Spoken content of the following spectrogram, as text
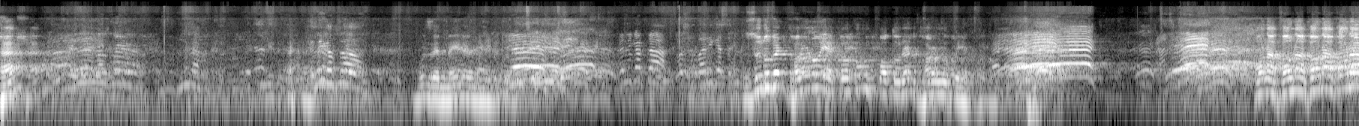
হ্যাঁ? বুঝেন নেই জুলুমের ধরনও একরকম পতনের ধরনও কনা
